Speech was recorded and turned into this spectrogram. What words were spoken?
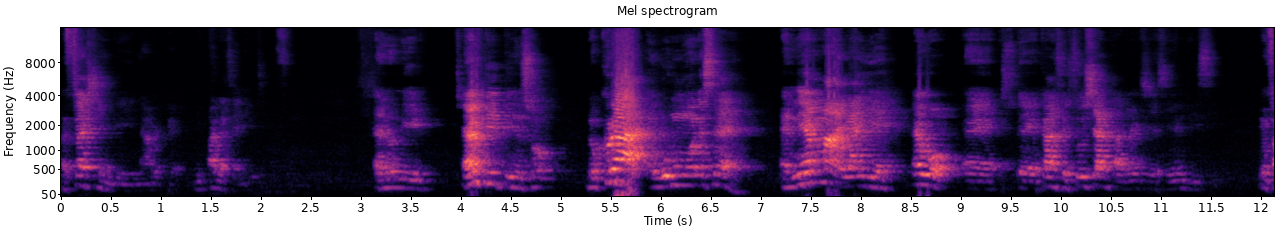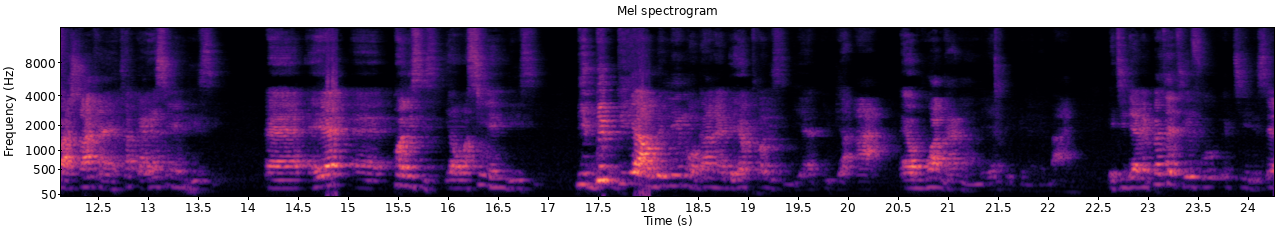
ɛfɛhyɛn bi na repɛ nipa na fɛn yi ɛno ne npp nso nokura a ɛwɔ mu no sɛ nneɛma a yɛayɛ ɛwɔ ɛɛ kansa social interventions ndc infrastructure yɛka yɛyɛ sɛ ndc ɛɛ ɛyɛ ɛɛ policies yɛwɔ sɛ ndc biribi bia a wɔbɛnye mu ghana yɛyɛ policy bia bia a ɛboa ah, ghana na yɛ npp na ɛba yɛ eti deɛ mepɛ sɛ tiefo eti sɛ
